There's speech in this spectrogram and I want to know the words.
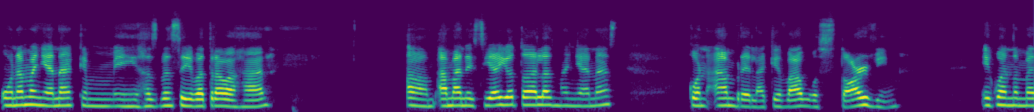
una mañana que mi husband se iba a trabajar, um, amanecía yo todas las mañanas con hambre, like if I was starving. Y cuando me,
